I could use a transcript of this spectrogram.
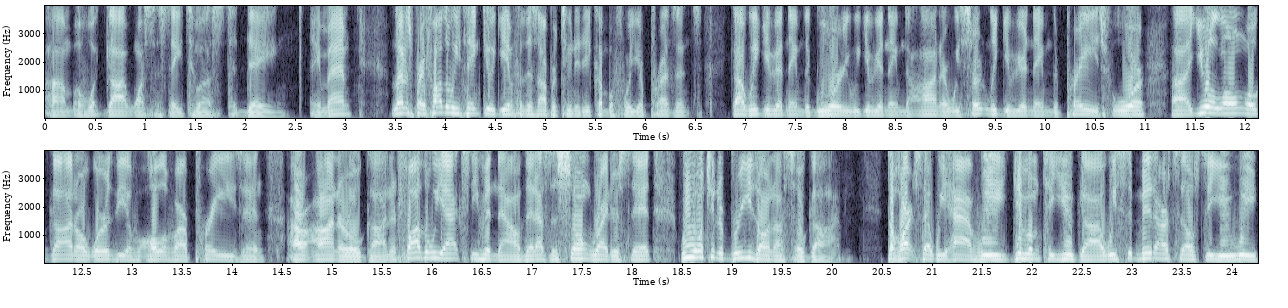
um, of what God wants to say to us today. Amen. Let us pray. Father, we thank you again for this opportunity to come before your presence. God, we give your name the glory. We give your name the honor. We certainly give your name the praise. For uh, you alone, O God, are worthy of all of our praise and our honor, O God. And Father, we ask even now that as the songwriter said, we want you to breathe on us, O God the hearts that we have, we give them to you, God. We submit ourselves to you. We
